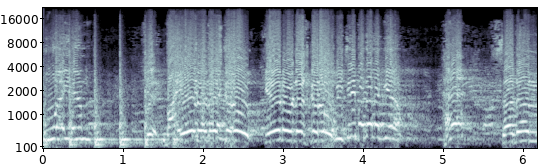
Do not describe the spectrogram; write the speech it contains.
ਹੂ ਆਈ ਐਮ ਬਾਈ ਕੇਅਰ ਨੋਟਿਸ ਕਰੋ ਕੇਅਰ ਨੋਟਿਸ ਕਰੋ ਵਿੱਚ ਨਹੀਂ ਪਤਾ ਲੱਗਿਆ ਹੈ ਸਦਨ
